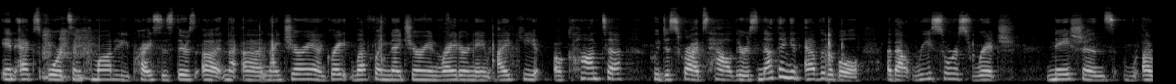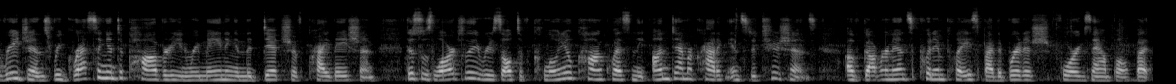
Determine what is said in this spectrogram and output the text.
in exports and commodity prices. There's a, a Nigerian, a great left wing Nigerian writer named Ike Okonta who describes how there is nothing inevitable about resource rich nations, uh, regions regressing into poverty and remaining in the ditch of privation. This was largely the result of colonial conquest and the undemocratic institutions of governance put in place by the British, for example, but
